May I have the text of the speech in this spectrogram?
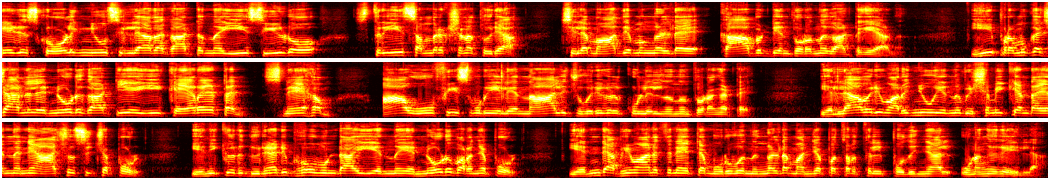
ഏഴ് സ്ക്രോളിംഗ് ന്യൂസ് ഇല്ലാതെ കാട്ടുന്ന ഈ സീഡോ സ്ത്രീ സംരക്ഷണ തുര ചില മാധ്യമങ്ങളുടെ കാപട്യം തുറന്നു കാട്ടുകയാണ്. ഈ പ്രമുഖ ചാനൽ എന്നോട് കാട്ടിയ ഈ കേറേട്ടൻ സ്നേഹം ആ ഓഫീസ് മുറിയിലെ നാല് ചുവരുകൾക്കുള്ളിൽ നിന്നും തുടങ്ങട്ടെ. എല്ലാവരും അറിഞ്ഞു എന്ന് വിഷമിക്കേണ്ട എന്നെന്നെ ആശ്വസിച്ചപ്പോൾ എനിക്കൊരു ദുരനുഭവം ഉണ്ടായി എന്ന് എന്നോട് പറഞ്ഞപ്പോൾ എന്റെ അഭിമാനത്തിനേറ്റ മുറിവ് നിങ്ങളുടെ മഞ്ഞപത്രത്തിൽ പൊതിഞ്ഞാൽ ഉണങ്ങുകയില്ല.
